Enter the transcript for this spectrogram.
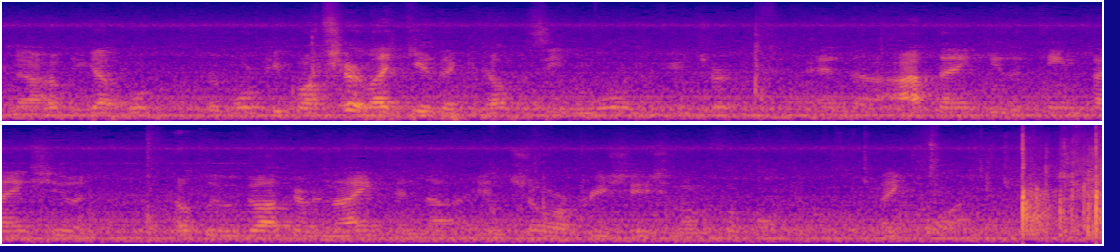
you know, I hope you got more, more people out there like you that can help us even more in the future. And uh, I thank you. The team thanks you. And hopefully we go out there tonight and, uh, and show our appreciation on the football field. Thanks a lot.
